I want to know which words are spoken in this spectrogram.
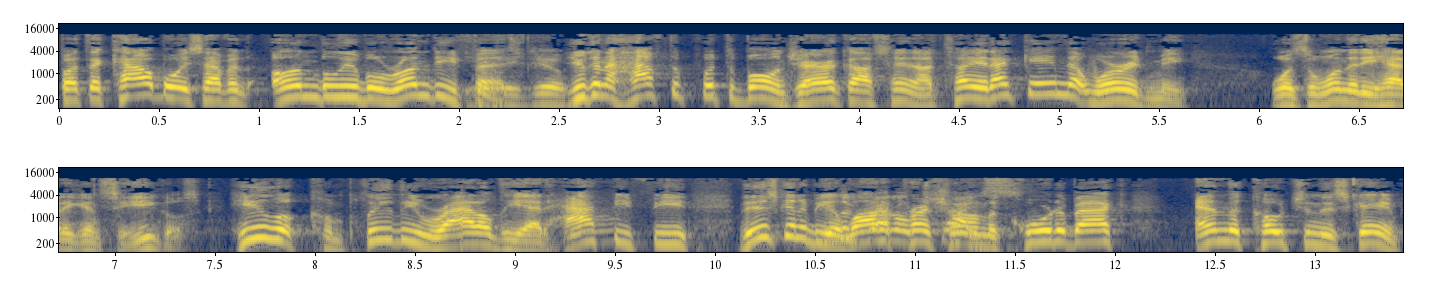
but the Cowboys have an unbelievable run defense. do. You're going to have to put the ball in Jared Goff's hand. I'll tell you, that game that worried me was the one that he had against the Eagles. He looked completely rattled. He had happy feet. There's going to be a lot of pressure on the quarterback and the coach in this game.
